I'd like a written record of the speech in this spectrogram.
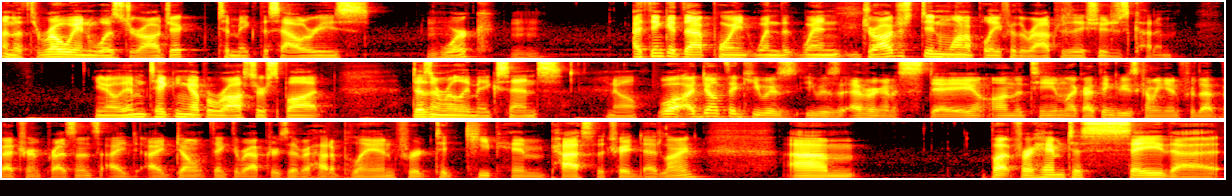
and the throw in was Dragic to make the salaries work. I think at that point, when the, when Dragic didn't want to play for the Raptors, they should just cut him. You know, him taking up a roster spot doesn't really make sense. You know, Well, I don't think he was he was ever going to stay on the team. Like I think he was coming in for that veteran presence. I I don't think the Raptors ever had a plan for to keep him past the trade deadline. Um, but for him to say that,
